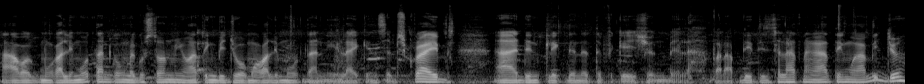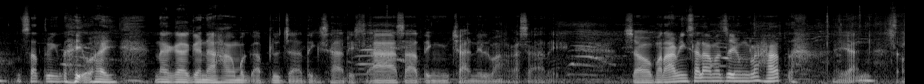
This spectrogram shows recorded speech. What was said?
ah, huwag mo kalimutan kung nagustuhan mo yung ating video, huwag mo kalimutan i-like and subscribe. ah, then click the notification bell para updated sa lahat ng ating mga video sa tuwing tayo ay nagaganahang mag-upload sa ating saris, ah, sa ating channel mga kasari. So, maraming salamat sa inyong lahat. Ayan. So,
